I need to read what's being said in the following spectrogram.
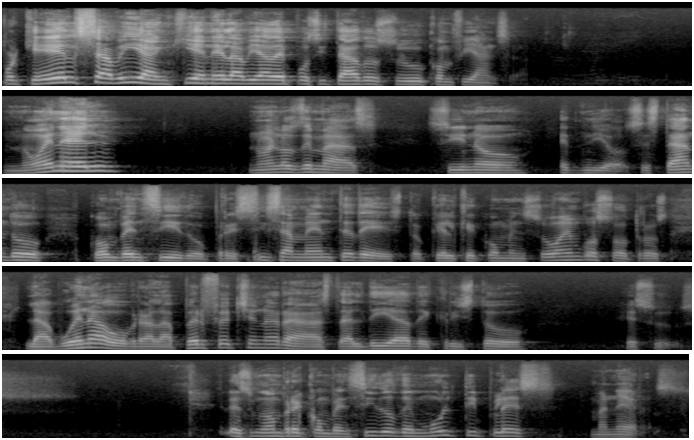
porque él sabía en quién él había depositado su confianza. No en Él, no en los demás, sino en Dios, estando convencido precisamente de esto, que el que comenzó en vosotros la buena obra la perfeccionará hasta el día de Cristo Jesús. Él es un hombre convencido de múltiples maneras.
